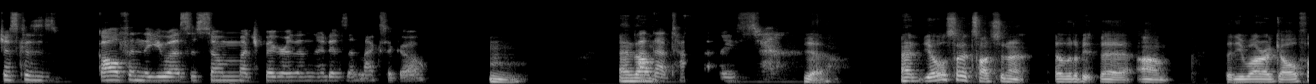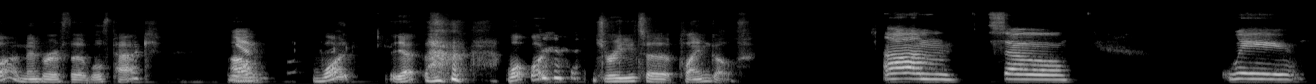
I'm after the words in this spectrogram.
just because golf in the U.S. is so much bigger than it is in Mexico. Mm. And um, at that time, at least. Yeah, and you also touched on it a little bit there. Um, that you are a golfer, a member of the Wolf Pack. Um, yeah. What? Yeah. what? What drew you to playing golf? Um, so we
